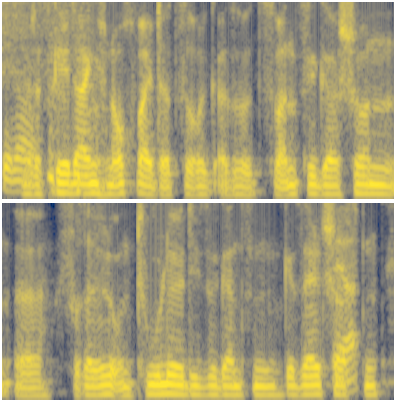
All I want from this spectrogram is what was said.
Genau. Ja, das geht eigentlich noch weiter zurück. Also 20er schon, äh, Frill und Thule, diese ganzen Gesellschaften. Ja.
